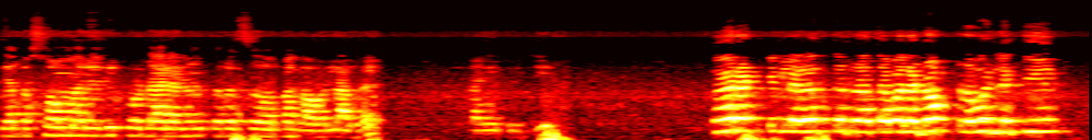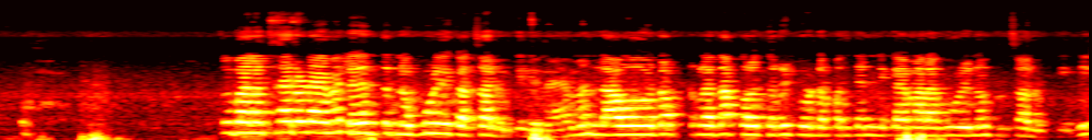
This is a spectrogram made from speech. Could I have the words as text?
ते आता सोमवारी रिपोर्ट आल्यानंतरच बघावं लागेल. काय येतो ती. थायरॉइड टिकल्यानंतर आता मला डॉक्टर म्हणलं की तुम्हाला थायरॉइड आहे म्हणल्यानंतर ना गोळी का चालू केली नाही म्हणलं अहो डॉक्टरला दाखवलं तर रिपोर्ट पण त्यांनी काय मला गोळी नव्हती चालू केली.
